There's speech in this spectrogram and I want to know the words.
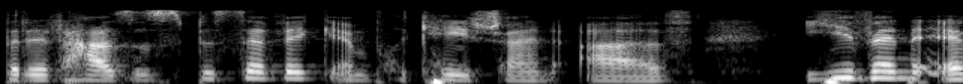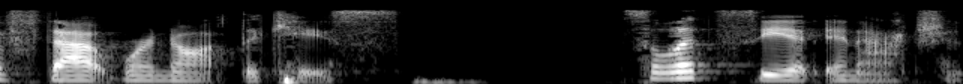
but it has a specific implication of even if that were not the case. So let's see it in action.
